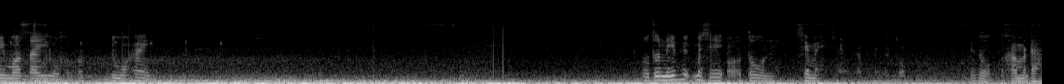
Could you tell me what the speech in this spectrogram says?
มีมอไซค์อยู่เขาก็ดูให้โอ้ ตัวนี้ไม่ใช่ออโต้นี่ใช่ไหมใช่ครับเป็นกระจกไม่ตกธรรมดา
